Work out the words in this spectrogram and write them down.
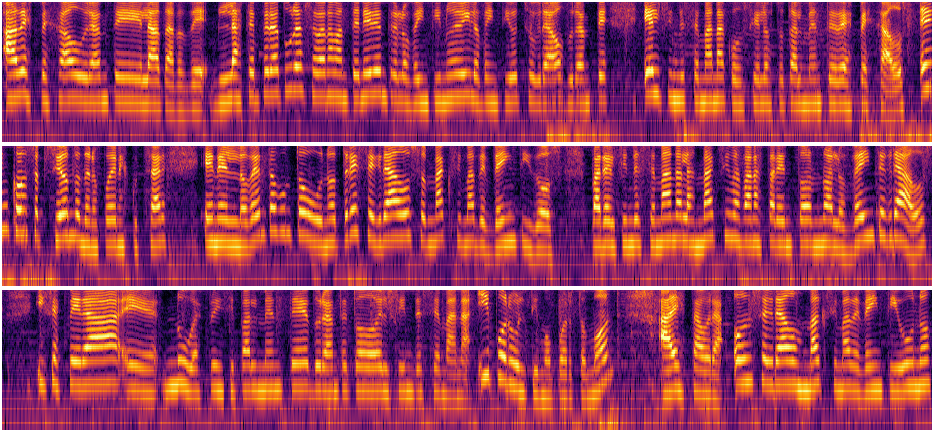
a despejado durante la tarde. Las temperaturas se van a mantener entre los 29 y los 28 grados durante el fin de semana con cielos totalmente despejados. En Concepción, donde nos pueden escuchar en el 90.1, 13 grados, máxima de 22. Para el fin de semana las máximas van a estar en torno a los 20 grados y se espera eh, nubes principalmente durante todo el fin de semana. Y por último, Puerto Montt, a esta hora 11 grados, máxima de 21.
